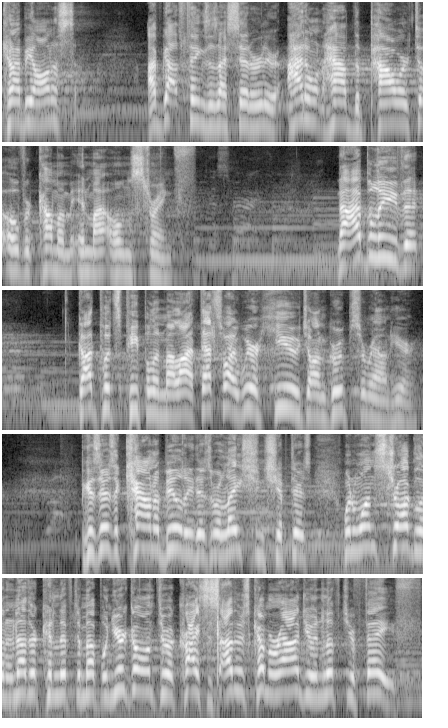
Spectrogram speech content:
Can I be honest? I've got things, as I said earlier, I don't have the power to overcome them in my own strength. Now, I believe that God puts people in my life. That's why we're huge on groups around here. Because there's accountability, there's relationship. There's when one's struggling, another can lift them up. When you're going through a crisis, others come around you and lift your faith.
